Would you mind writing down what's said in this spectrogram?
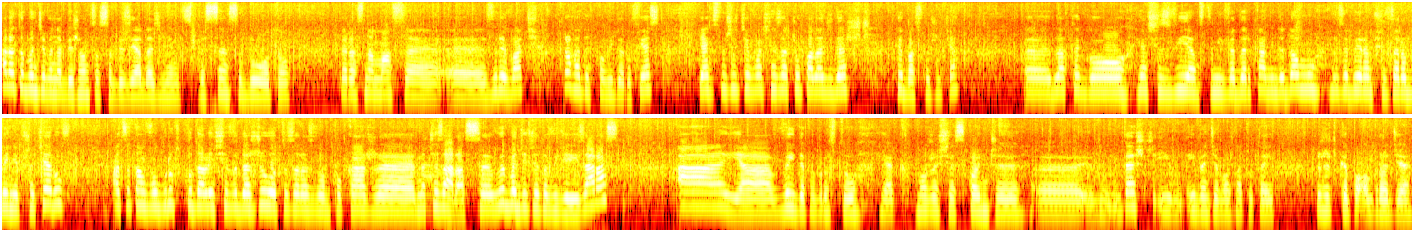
Ale to będziemy na bieżąco sobie zjadać, więc bez sensu było to teraz na masę e, zrywać. Trochę tych pomidorów jest. Jak słyszycie, właśnie zaczął padać deszcz. Chyba słyszycie. E, Dlatego ja się zwijam z tymi wiaderkami do domu i zabieram się za robienie przecierów. A co tam w ogródku dalej się wydarzyło, to zaraz Wam pokażę. Znaczy zaraz, Wy będziecie to widzieli zaraz, a ja wyjdę po prostu jak może się skończy e, deszcz i, i będzie można tutaj troszeczkę po ogrodzie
